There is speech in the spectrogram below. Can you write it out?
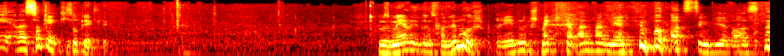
Ey, aber subjektiv. Subjektiv. Umso mehr wir übrigens von Limo reden, schmeckt ich am Anfang mehr Limo aus dem Bier raus.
